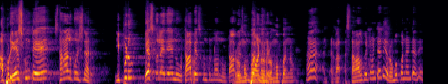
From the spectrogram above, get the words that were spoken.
అప్పుడు వేసుకుంటే స్థనాలు కోసినారు. ఇప్పుడు వేసుకోలేదే నువ్వు టాప్ వేసుకుంటున్నావు నువ్వు టాప్ రొమ్ము పన్ను. రొమ్ము పన్ను. స్తనాలు పెట్టడం అంటే అదే రొమ్ము పన్ను అంటే అదే.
